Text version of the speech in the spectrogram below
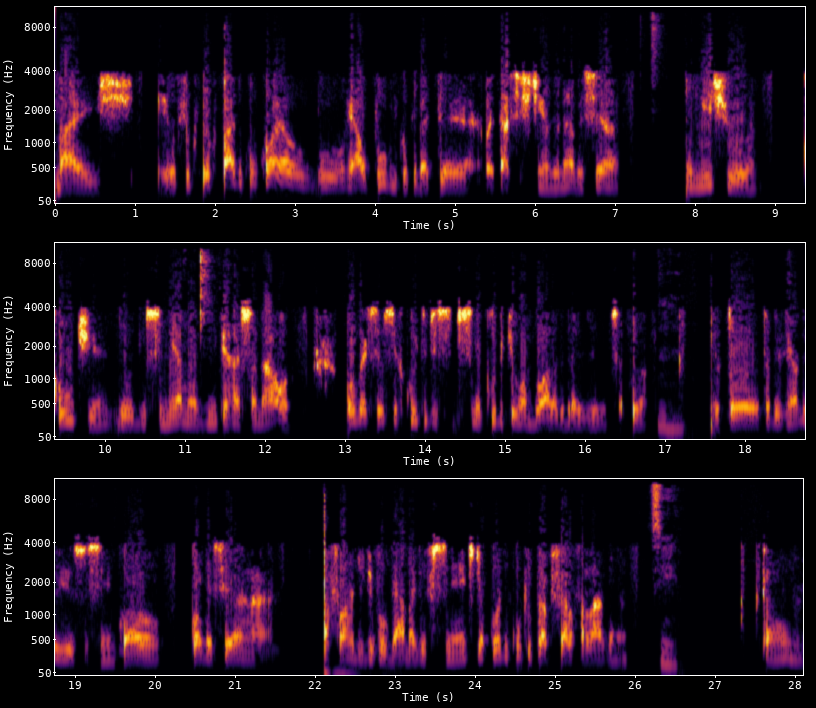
Mas eu fico preocupado com qual é o, o, real público que vai ter vai estar assistindo, né? Vai ser um nicho cult do, do cinema internacional ou vai ser o circuito de, de cineclube quilombola do Brasil, sacou? Uhum. Eu tô, eu tô desenhando isso, assim, qual, qual vai ser a, a forma de divulgar mais eficiente de acordo com o que o próprio Fela falava, né? Sim. Então,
